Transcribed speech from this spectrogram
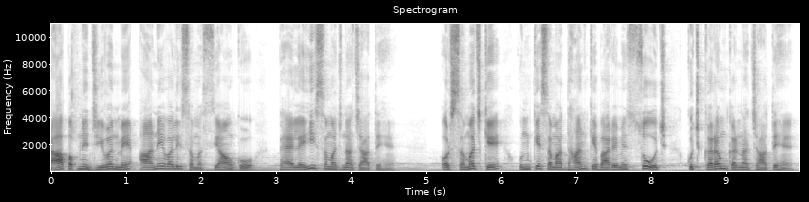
आप अपने जीवन में आने वाली समस्याओं को पहले ही समझना चाहते हैं और समझ के उनके समाधान के बारे में सोच कुछ कर्म करना चाहते हैं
